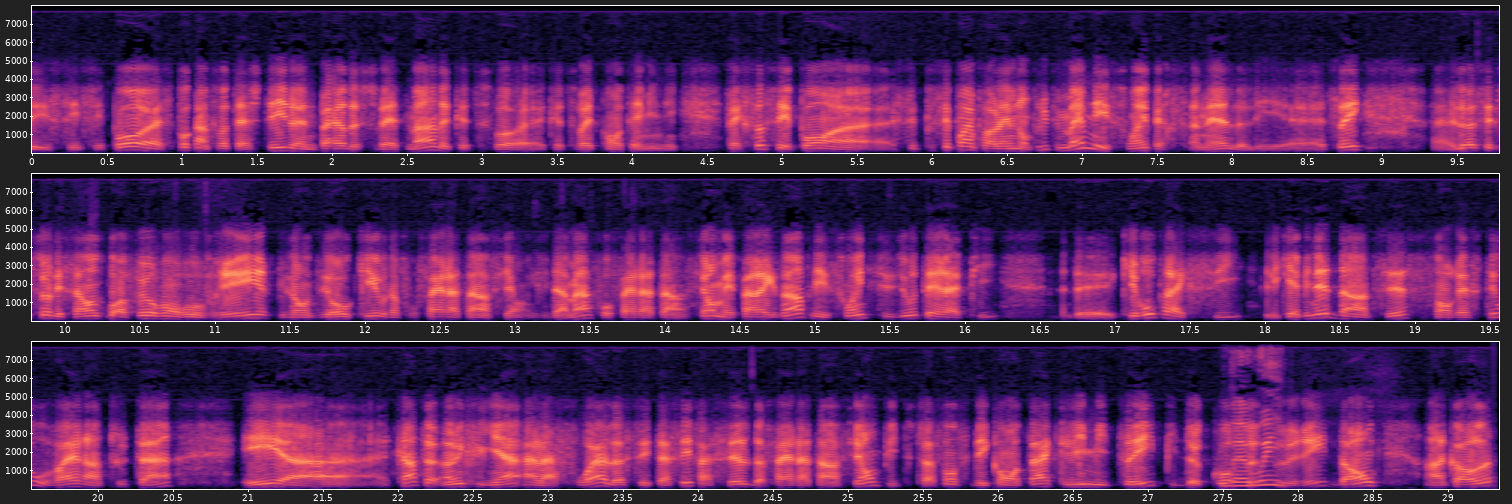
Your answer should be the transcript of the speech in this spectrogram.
c'est c'est pas c'est pas quand tu vas t'acheter une paire de sous-vêtements que tu vas que tu vas être contaminé. Fait que ça c'est pas c'est pas un problème non plus. Puis même les soins personnels, les euh, tu sais euh, là c'est sûr les salons de coiffure vont rouvrir puis là, on dit OK, il faut faire attention. Évidemment, il faut faire attention, mais par exemple les soins de physiothérapie de chiropraxie, les cabinets de dentistes sont restés ouverts en tout temps. Et euh, quand tu as un client à la fois, là, c'est assez facile de faire attention. Puis de toute façon, c'est des contacts limités puis de courte Ben oui. durée. Donc, encore là,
